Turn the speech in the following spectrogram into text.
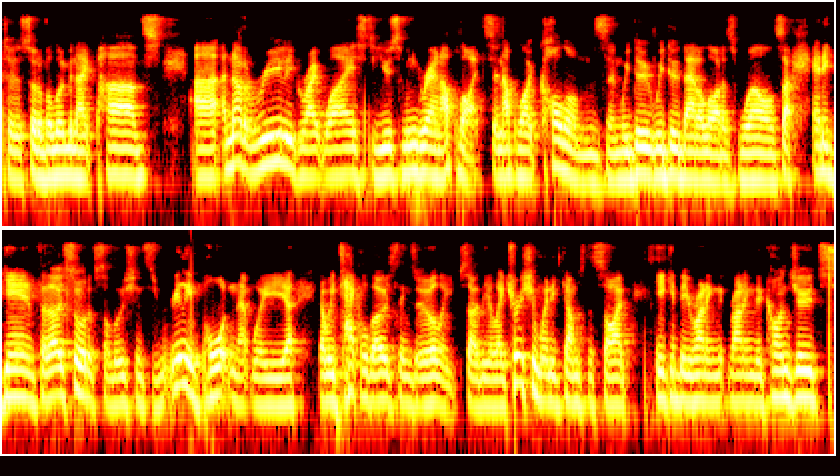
to sort of illuminate paths. another really great way is to use some in-ground uplights and uplight columns, and we do we do that a lot as well. So and again, for those sort of solutions, it's really important that we that we tackle those things early. So the electrician, when he comes to site, he can be running running the conduits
